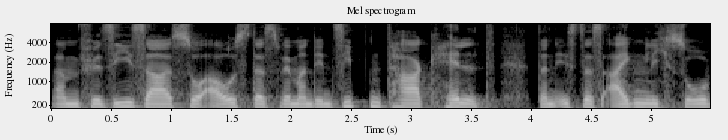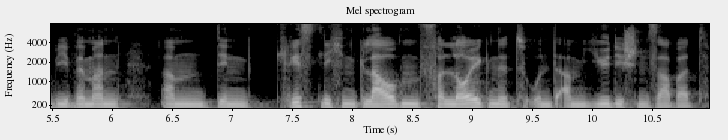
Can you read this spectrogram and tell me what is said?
ähm, für sie sah es so aus, dass wenn man den siebten Tag hält, dann ist das eigentlich so, wie wenn man ähm, den christlichen Glauben verleugnet und am jüdischen Sabbat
